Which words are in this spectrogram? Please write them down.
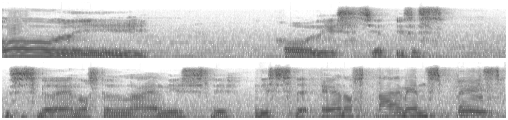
Holy! Holy shit! This is this is the end of the line. This is the this is the end of time and space.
